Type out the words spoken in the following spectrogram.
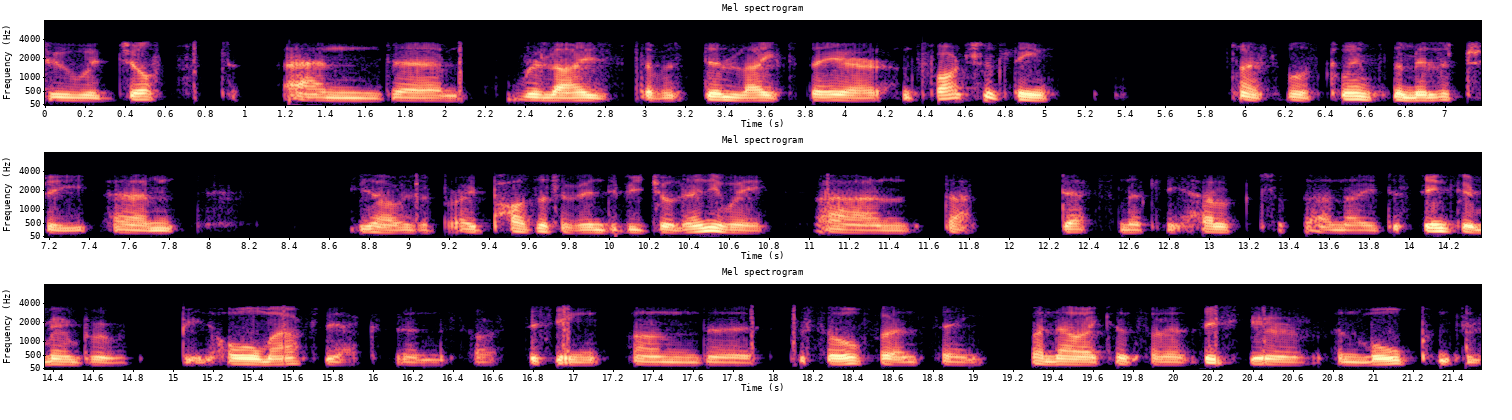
to adjust and um, realise there was still life there. Unfortunately, I suppose coming from the military, um, you know, I was a very positive individual anyway, and that definitely helped. And I distinctly remember being home after the accident or sitting on the, the sofa and saying, well, now I can sort of sit here and mope and feel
